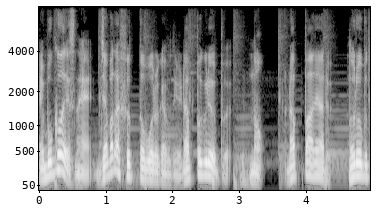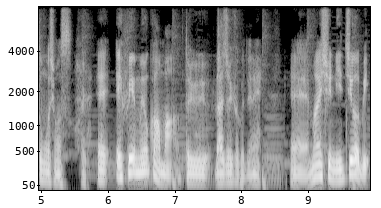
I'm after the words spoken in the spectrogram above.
え僕はですね、ジャバタフットボールクラブというラップグループのラッパーであるノロブと申します。はいえ FM 横浜というラジオ局でね、えー毎週日曜日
